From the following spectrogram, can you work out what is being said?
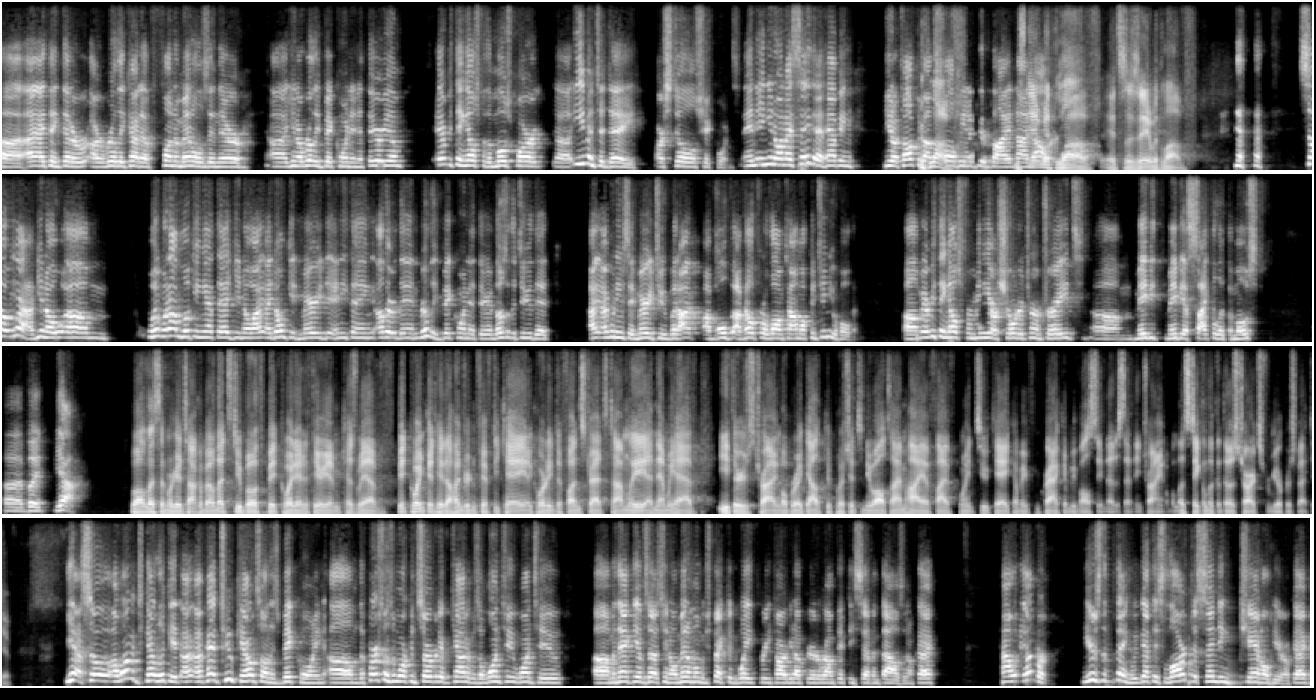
uh, I, I think that are are really kind of fundamentals in there. Uh, you know, really Bitcoin and Ethereum. Everything else, for the most part, uh, even today, are still shitcoins. And and you know, and I say that having you know talked about Sol being a good buy at nine dollars. With love, it's a with love. so yeah, you know, um, when, when I'm looking at that, you know, I, I, don't get married to anything other than really Bitcoin, and Ethereum. Those are the two that I, I wouldn't even say married to, but I, I've hold I've held for a long time. I'll continue holding. Um, everything else for me are shorter term trades, um, maybe maybe a cycle at the most. Uh, but yeah, well, listen, we're going to talk about let's do both Bitcoin and Ethereum because we have Bitcoin could hit 150K according to Fundstrat's Tom Lee. And then we have Ether's triangle breakout could push it to new all time high of 5.2K coming from Kraken. We've all seen that ascending triangle. But let's take a look at those charts from your perspective. Yeah, so I wanted to kind of look at. I, have had two counts on this Bitcoin. Um, the first one's a more conservative account. It was a one two one two, um, and that gives us you know minimum expected wave three target up here at around fifty seven thousand. Okay. However, here's the thing we've got this large ascending channel here okay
